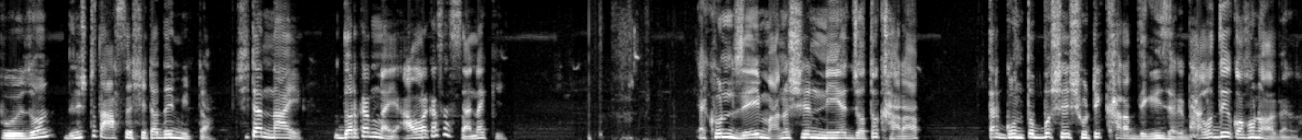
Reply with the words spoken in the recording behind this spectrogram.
প্রয়োজন, জিনিসটা তো আছে, সেটা দিয়ে মিটা সেটা নাই, দরকার নাই, আল্লাহর কাছে চায় নাকি? এখন যেই মানুষের নিয়ে যত খারাপ, তার গন্তব্য সে সঠিক খারাপ দিকেই যাবে, ভালো দিকে কখনো হবে না।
